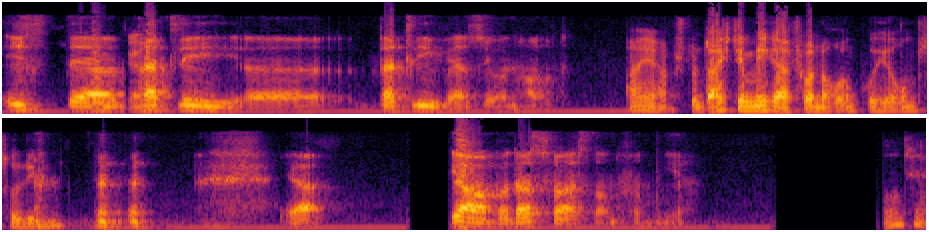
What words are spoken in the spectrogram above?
ist der ja. Pat Lee, äh, Pat Lee-Version halt. Ah ja, stimmt. Da ich den Megatron noch irgendwo hier rumzuliegen. ja. Ja, aber das war es dann von mir. Okay.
